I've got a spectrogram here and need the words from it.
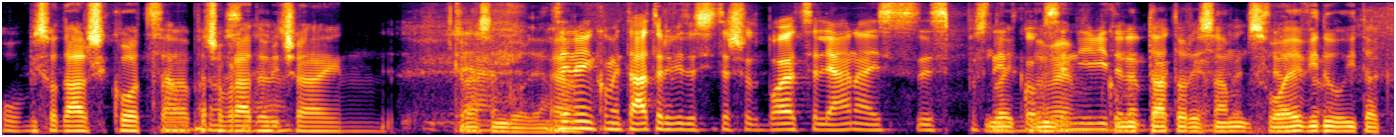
v bistvu daljši kot pač Obradoviča. In, Krasen gol. Ja. Zdaj ne vem, komentatorji videl sicer še od boja celjana iz, iz posnetkov, ne se ni videl. Komentator je ampak, sam pač, svoje ja, videl, itak,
